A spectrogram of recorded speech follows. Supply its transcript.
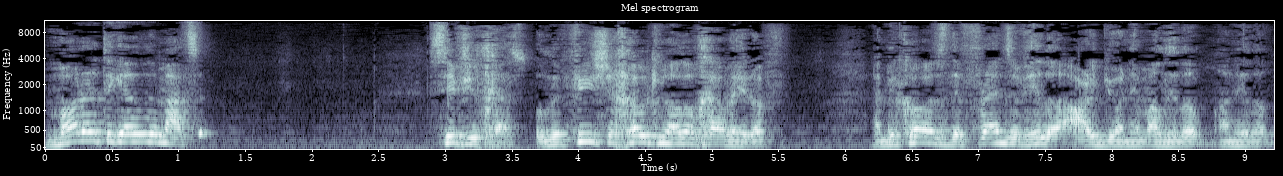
Morim together with the Matzah. Sif Chaverov, and because the friends of Hillel argue on him, on Hillel, on Hillel,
